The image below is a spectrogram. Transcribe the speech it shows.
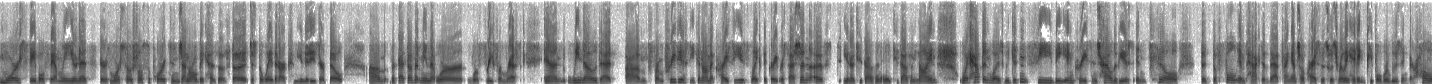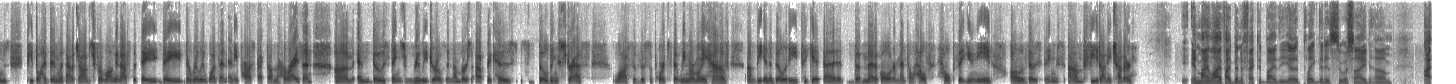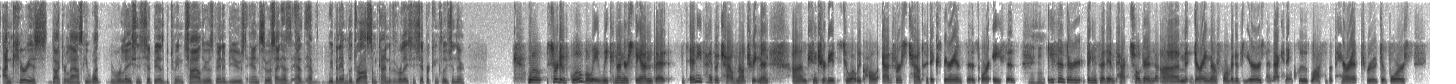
more stable family units. There's more social supports in general because of the just the way that our communities are built. Um, but that doesn't mean that we're we're free from risk. And we know that um, from previous economic crises like the Great Recession of you know 2008 2009 what happened was we didn't see the increase in child abuse until the, the full impact of that financial crisis was really hitting. People were losing their homes. People had been without jobs for long enough that they, they there really wasn't any prospect on the horizon. Um, and those things really drove the numbers up because building stress loss of the supports that we normally have, um, the inability to get the the medical or mental health help that you need, all of those things um, feed on each other. In my life, I've been affected by the uh, plague that is suicide. Um, I, am curious, Dr. Laskey, what the relationship is between a child who has been abused and suicide. Has have, have we been able to draw some kind of relationship or conclusion there? Well, sort of globally, we can understand that any type of child maltreatment um, contributes to what we call adverse childhood experiences or ACEs. Mm-hmm. ACEs are things that impact children um, during their formative years, and that can include loss of a parent through divorce,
